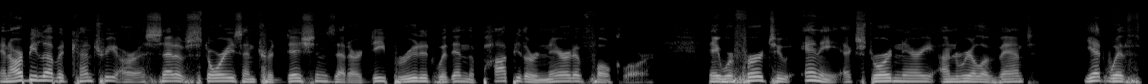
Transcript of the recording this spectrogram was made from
In our beloved country are a set of stories and traditions that are deep rooted within the popular narrative folklore. They refer to any extraordinary, unreal event, yet with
